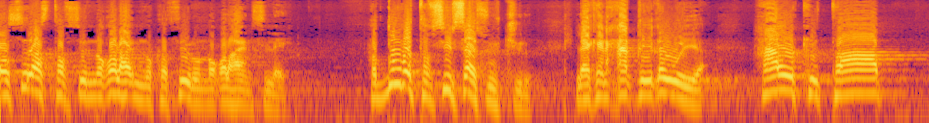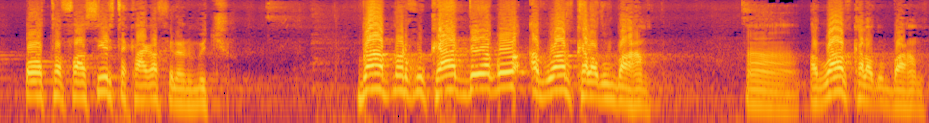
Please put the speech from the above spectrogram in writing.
oo sidaas tafsiir noqon laha ibnu kaiiru noqon laha isleeyahy hadduuba tafsiir saasuu jiro. Laakiin xaqiiqo weeya hal kitaab oo tafaasiirta kaaga filanu ma jiro. Baab markuu kaa deeqo abwaab kalaad u baahanta abwaab kalaad u baahanta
